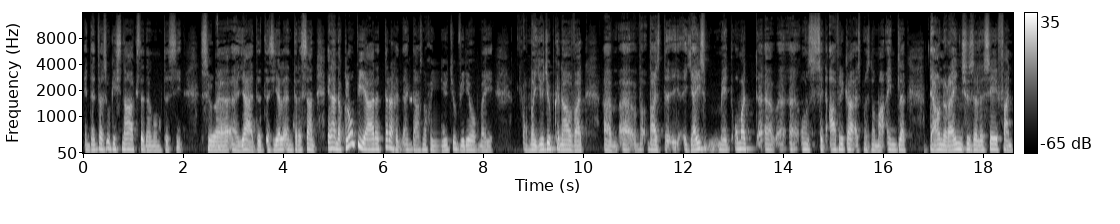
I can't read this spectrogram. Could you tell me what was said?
en dit was ook die snaakste ding om te sien. So uh, uh ja, dit is heel interessant. En dan 'n klompie jare terug, ek daar's nog 'n YouTube video op my op my YouTube kanaal wat ehm um, uh, was jy's met omdat uh, uh, ons Suid-Afrika is mos nou maar eintlik down range soos hulle sê van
